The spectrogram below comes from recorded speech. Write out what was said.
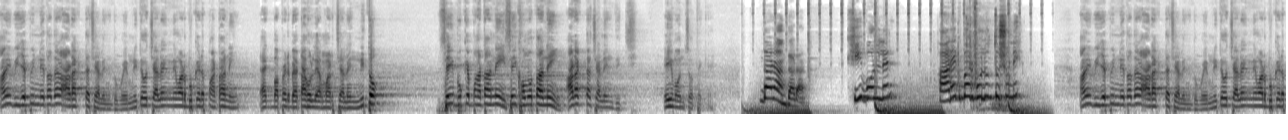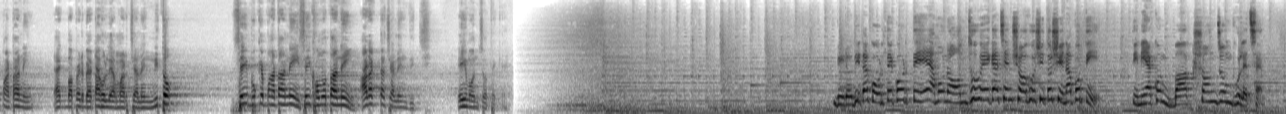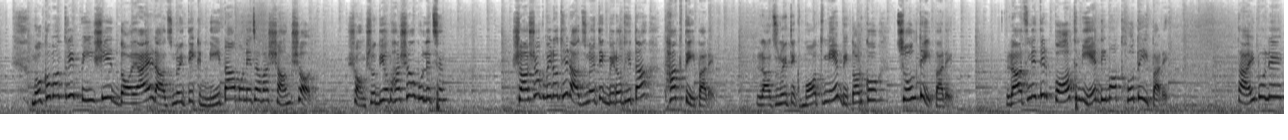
আমি বিজেপির নেতাদের আর একটা চ্যালেঞ্জ দেবো। এমনিতেও চ্যালেঞ্জ নেওয়ার বুকের পাঁটা নেই। এক বাপের বেটা হলে আমার চ্যালেঞ্জ নিত। সেই বুকে পাঁটা নেই সেই ক্ষমতা নেই। আর একটা চ্যালেঞ্জ দিচ্ছি এই মঞ্চ থেকে। দাঁড়ান দাঁড়ান। কি বললেন? আরেকবার বলুন তো শুনি। আমি বিজেপির নেতাদের আর একটা চ্যালেঞ্জ দেবো। এমনিতেও চ্যালেঞ্জ নেওয়ার বুকের পাঁটা নেই। এক বাপের বেটা হলে আমার চ্যালেঞ্জ নিত। সেই বুকে পাঁটা নেই সেই ক্ষমতা নেই। আর একটা চ্যালেঞ্জ দিচ্ছি এই মঞ্চ থেকে। বিরোধিতা করতে করতে এমন অন্ধ হয়ে গেছেন স্বঘোষিত সেনাপতি। তিনি এখন বাক সংযম ভুলেছেন। মুখ্যমন্ত্রী পিসি দয়ায় রাজনৈতিক নেতা বনে যাওয়া সাংসদ, সংসদীয় ভাষাও ভুলেছেন। শাসক বিরোধী রাজনৈতিক বিরোধিতা থাকতেই পারে। রাজনৈতিক মত নিয়ে বিতর্ক চলতেই পারে। রাজনীতির পথ নিয়ে দ্বিমত হতেই পারে। তাই বলে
